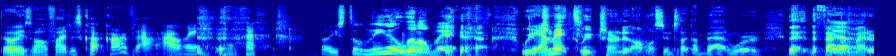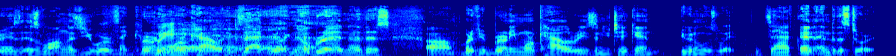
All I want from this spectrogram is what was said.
they're always, oh, if I just cut carbs out, I don't oh, you still need a little bit. Yeah, we've Damn it. We've turned it almost into like a bad word. The the fact of the matter is, as long as you are like burning more calories, exactly, like no bread, none of this. Um, but if you're burning more calories than you take in, you're gonna lose weight. Exactly. And end of the story.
